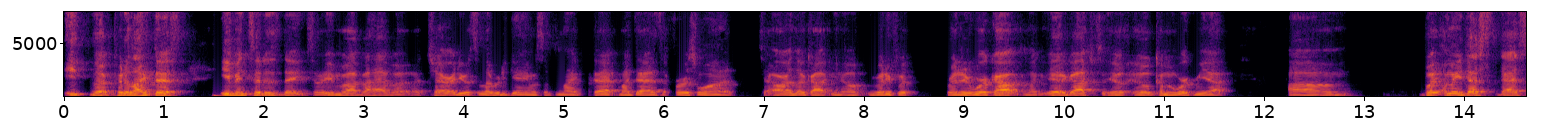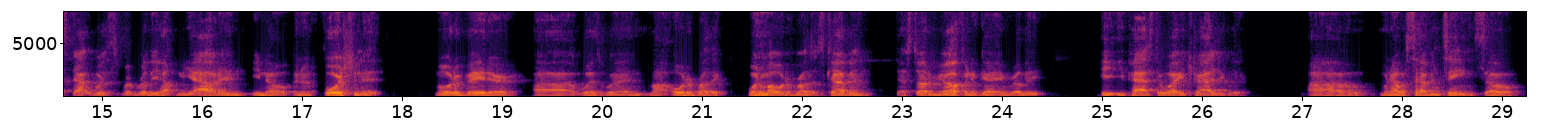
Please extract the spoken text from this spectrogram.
it, look, put it like this: even to this day. So even if I have a, a, charity or celebrity game or something like that, my dad is the first one to say, "All right, look, I you know, ready for ready to work out?" I'm like, "Yeah, got you." So he'll, he'll come and work me out. Um, but I mean, that's that's that was what really helped me out. And you know, an unfortunate motivator uh, was when my older brother, one of my older brothers, Kevin, that started me off in the game really he, he passed away tragically uh, when I was 17. So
